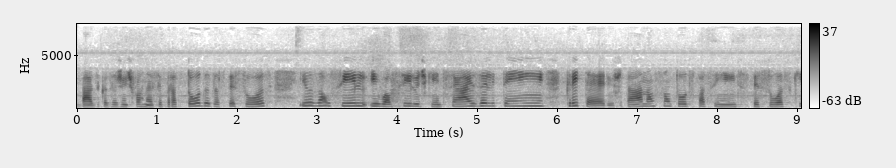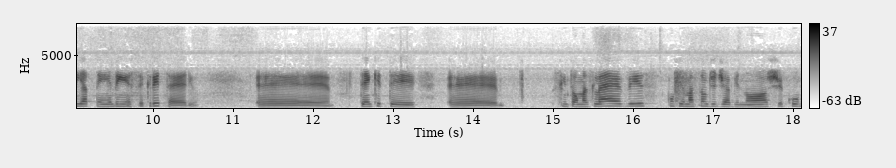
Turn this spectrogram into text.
básicas a gente fornece para todas as pessoas e os auxílio e o auxílio de 500 reais ele tem critérios, tá? Não são todos pacientes, pessoas que atendem esse critério. É, tem que ter é, sintomas leves, confirmação de diagnóstico,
